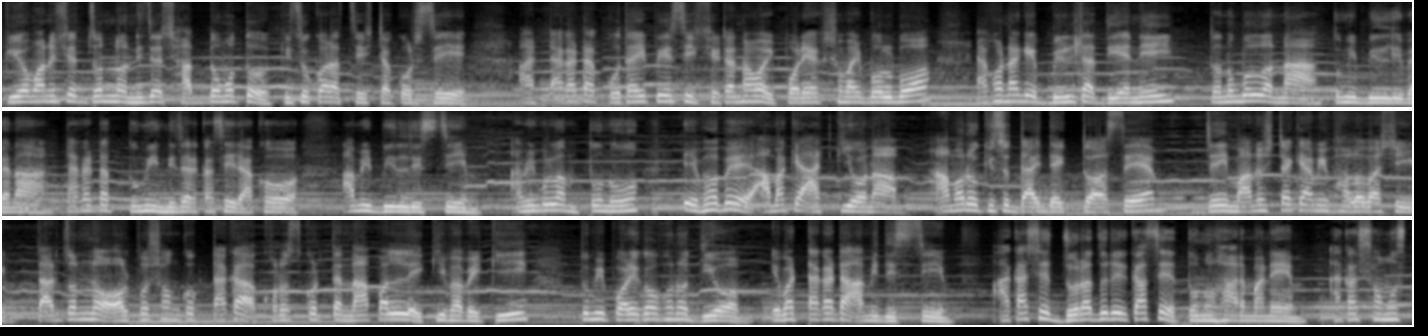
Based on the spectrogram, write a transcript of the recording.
প্রিয় মানুষের জন্য নিজের সাধ্য মতো কিছু করার চেষ্টা করছি। আর টাকাটা কোথায় পেয়েছি সেটা না হয় পরে এক সময় বলব। এখন আগে বিলটা দিয়ে নেই। তনু বলল, না, তুমি বিল দিবে না। টাকাটা তুমি নিজের কাছেই রাখো। আমি বিল দিচ্ছি। আমি বললাম, তনু, এভাবে আমাকে আটকিও না। আমারও কিছু দায় দায়িত্ব আছে। যেই মানুষটাকে আমি ভালোবাসি, তার জন্য অল্প সংখ্যক টাকা খরচ করতে না পারলে কীভাবে কি? তুমি পরে কখনো দিও। এবার টাকাটা আমি দিচ্ছি। আকাশের জোরাদুরির কাছে তনু হার মানে। আকাশ সমস্ত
